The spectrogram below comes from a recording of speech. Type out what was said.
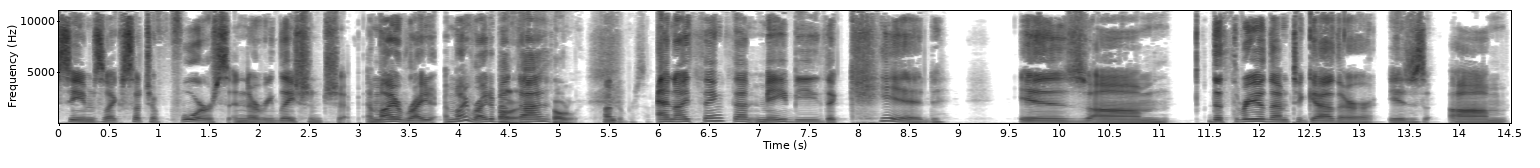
seems like such a force in their relationship am i right am i right about Oh, yeah, that Totally. Hundred percent. and I think that maybe the kid is um the three of them together is um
